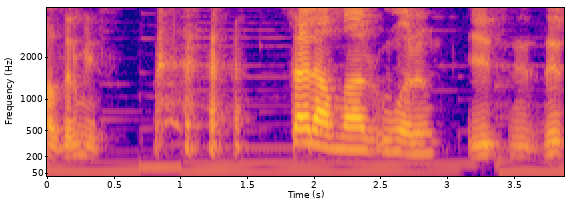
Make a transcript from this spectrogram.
Hazır mıyız? Selamlar, umarım iyisinizdir.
